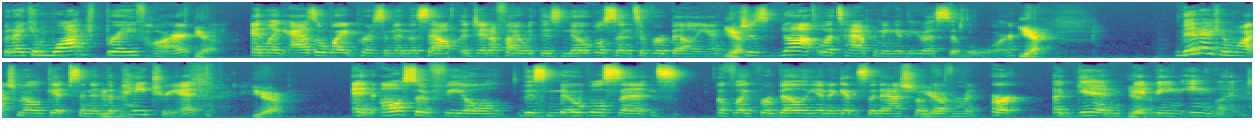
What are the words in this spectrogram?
but I can watch Braveheart Yeah. And like as a white person in the South identify with this noble sense of rebellion, which is not what's happening in the US Civil War. Yeah. Then I can watch Mel Gibson in Mm-hmm. The Patriot Yeah. and also feel this noble sense of like rebellion against the national Yeah. government or again Yeah. it being England.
